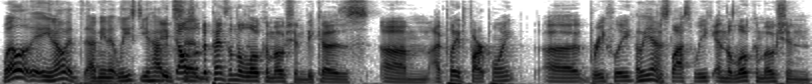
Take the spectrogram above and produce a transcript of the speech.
well, you know, it, I mean, at least you haven't. It also depends on the locomotion because um, I played Farpoint uh, briefly Oh, yeah. this last week, and the locomotion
